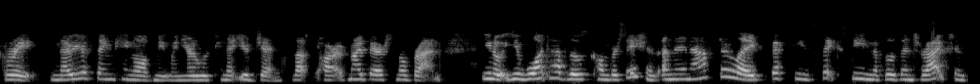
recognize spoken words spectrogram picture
Great. Now you're thinking of me when you're looking at your gin. So that's part of my personal brand. You know, you want to have those conversations. And then after like 15, 16 of those interactions,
